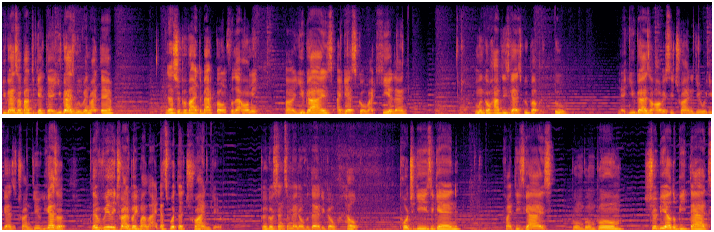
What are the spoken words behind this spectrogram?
You guys are about to get there. You guys move in right there. That should provide the backbone for that army. Uh, you guys, I guess, go right here then. I'm to go have these guys group up. Ooh. Yeah, you guys are obviously trying to do what you guys are trying to do. You guys are, they're really trying to break my line. That's what they're trying to do. Gonna go send some men over there to go help Portuguese again. Fight these guys. Boom, boom, boom. Should be able to beat that.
